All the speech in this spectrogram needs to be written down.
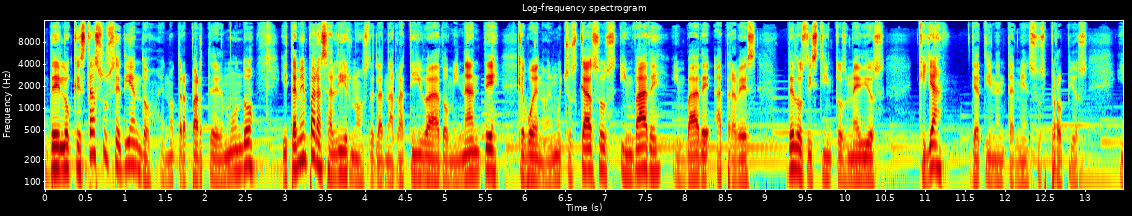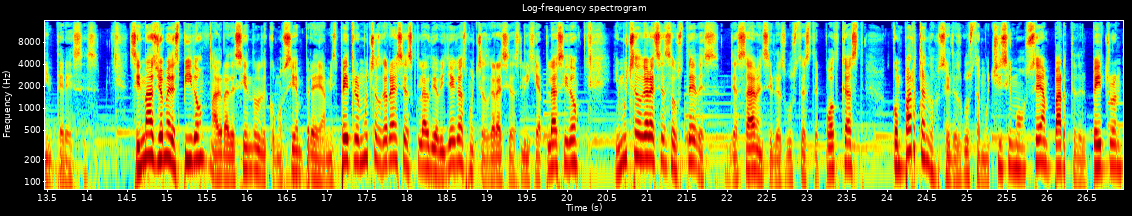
de lo que está sucediendo en otra parte del mundo y también para salirnos de la narrativa dominante que bueno, en muchos casos invade, invade a través de los distintos medios que ya ya tienen también sus propios intereses. Sin más, yo me despido agradeciéndole como siempre a mis Patreon. Muchas gracias Claudia Villegas, muchas gracias Ligia Plácido y muchas gracias a ustedes. Ya saben, si les gusta este podcast, compártanlo. Si les gusta muchísimo, sean parte del Patreon,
